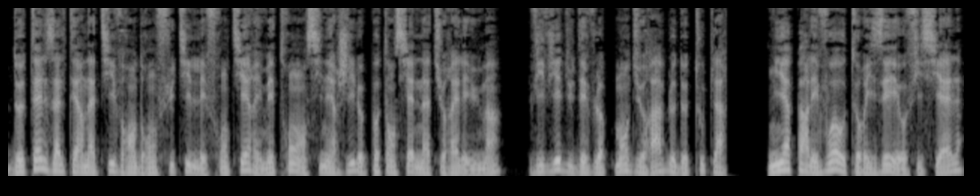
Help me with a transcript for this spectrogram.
De telles alternatives rendront futiles les frontières et mettront en synergie le potentiel naturel et humain, vivier du développement durable de toute la Mis à part les voix autorisées et officielles,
